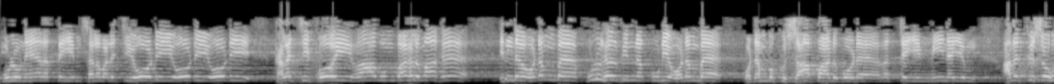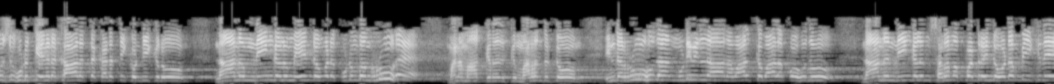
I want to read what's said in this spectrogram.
முழு நேரத்தையும் செலவழிச்சு ஓடி ஓடி ஓடி களைச்சி போய் ராவும் பகலுமாக இந்த உடம்ப புழுகள் தின்னக்கூடிய உடம்ப உடம்புக்கு சாப்பாடு போட இறச்சையும் மீனையும் அதற்கு சொகுசு கொடுக்க எங்கட காலத்தை கடத்தி கொண்டிருக்கிறோம். நானும் நீங்களும் ஏந்த குடும்பம் ரூஹ மனமாக்குறதுக்கு மறந்துட்டோம். இந்த ரூஹு தான் முடிவில்லாத வாழ்க்கை வாழ போகுது? நானும் நீங்களும் சிரமப்படுற இந்த உடம்பிக்குதே.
